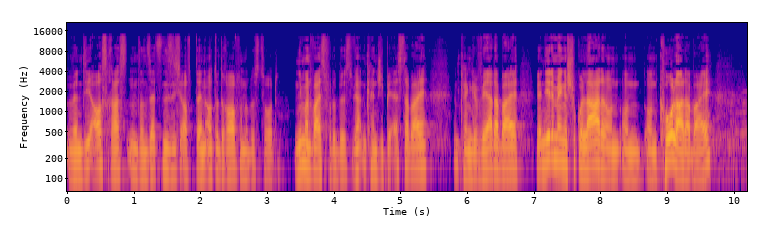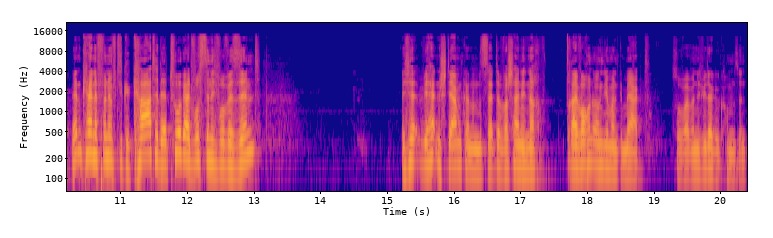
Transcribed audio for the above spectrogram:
wenn die ausrasten, dann setzen die sich auf dein Auto drauf und du bist tot. Niemand weiß, wo du bist. Wir hatten kein GPS dabei, kein Gewehr dabei. Wir hatten jede Menge Schokolade und, und, und Cola dabei. Wir hatten keine vernünftige Karte. Der Tourguide wusste nicht, wo wir sind. Ich, wir hätten sterben können und das hätte wahrscheinlich nach drei Wochen irgendjemand gemerkt, so weil wir nicht wiedergekommen sind.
